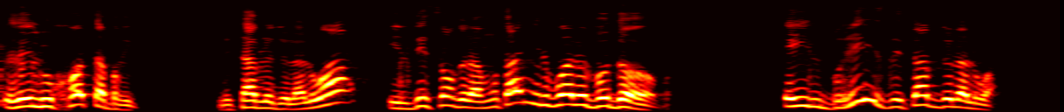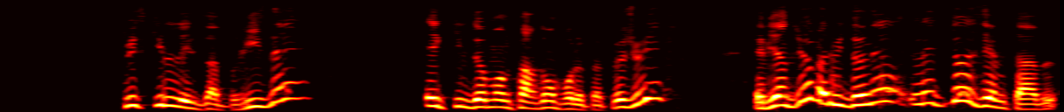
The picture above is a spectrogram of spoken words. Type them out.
les Luchot Abrit les tables de la loi, il descend de la montagne, il voit le veau d'or. Et il brise les tables de la loi. Puisqu'il les a brisées et qu'il demande pardon pour le peuple juif, eh bien Dieu va lui donner les deuxièmes tables.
